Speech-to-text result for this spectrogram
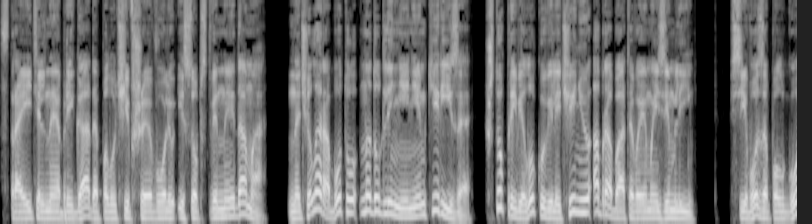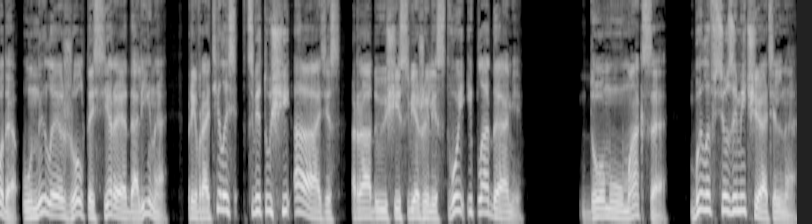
Строительная бригада, получившая волю и собственные дома, начала работу над удлинением Кириза, что привело к увеличению обрабатываемой земли. Всего за полгода унылая желто-серая долина превратилась в цветущий оазис, радующий свежей листвой и плодами. Дому у Макса было все замечательно.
